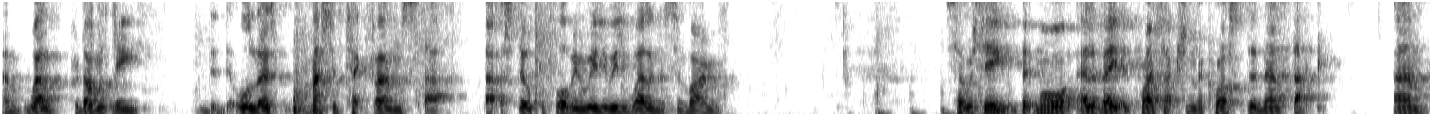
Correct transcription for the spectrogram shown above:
Um, well, predominantly all those massive tech firms that, that are still performing really, really well in this environment. So we're seeing a bit more elevated price action across the Nasdaq. Um,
